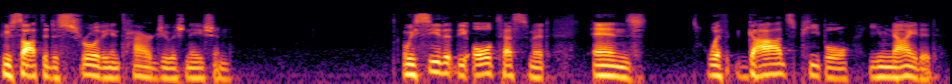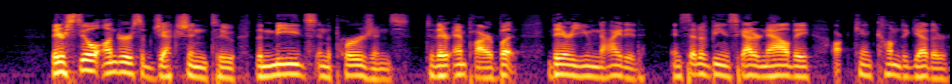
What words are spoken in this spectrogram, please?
who sought to destroy the entire Jewish nation. We see that the Old Testament ends with God's people united. They're still under subjection to the Medes and the Persians, to their empire, but they're united. Instead of being scattered now, they are, can come together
